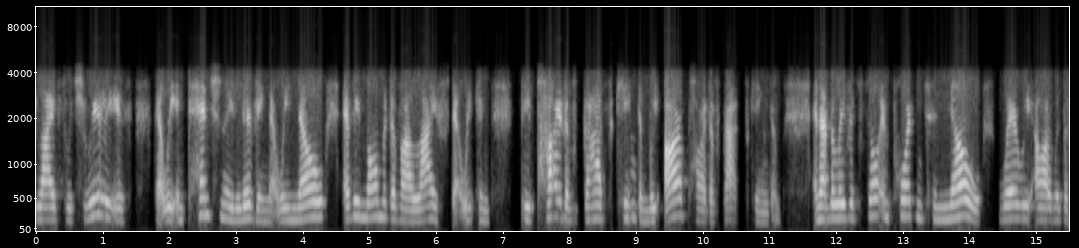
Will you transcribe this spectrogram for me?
life which really is that we intentionally living that we know every moment of our life that we can be part of God's kingdom we are part of God's kingdom and I believe it's so important to know where we are with the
